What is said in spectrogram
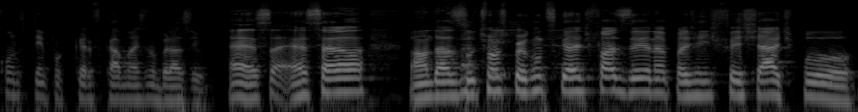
quanto tempo eu quero ficar mais no Brasil. É, essa, essa era uma das últimas perguntas que eu ia te fazer, né? Pra gente fechar, tipo,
